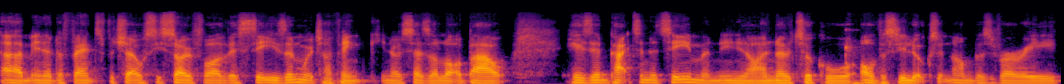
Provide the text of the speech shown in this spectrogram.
Um, in a defence for Chelsea so far this season, which I think you know says a lot about his impact in the team. And you know, I know Tuchel obviously looks at numbers very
